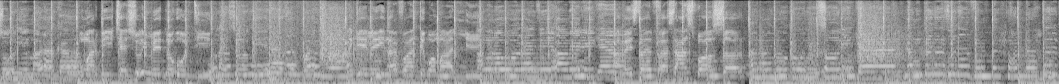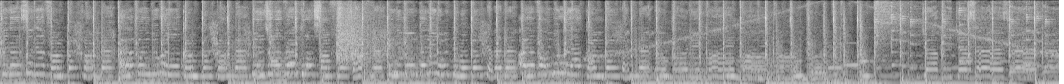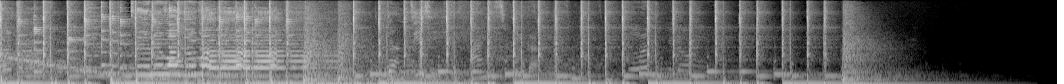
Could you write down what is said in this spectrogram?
suni maraka umar bi che shoy me to go di una so ki na zampa angele na fante bo mali i'm gonna warrant the american i'm a style fast and sponsor i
